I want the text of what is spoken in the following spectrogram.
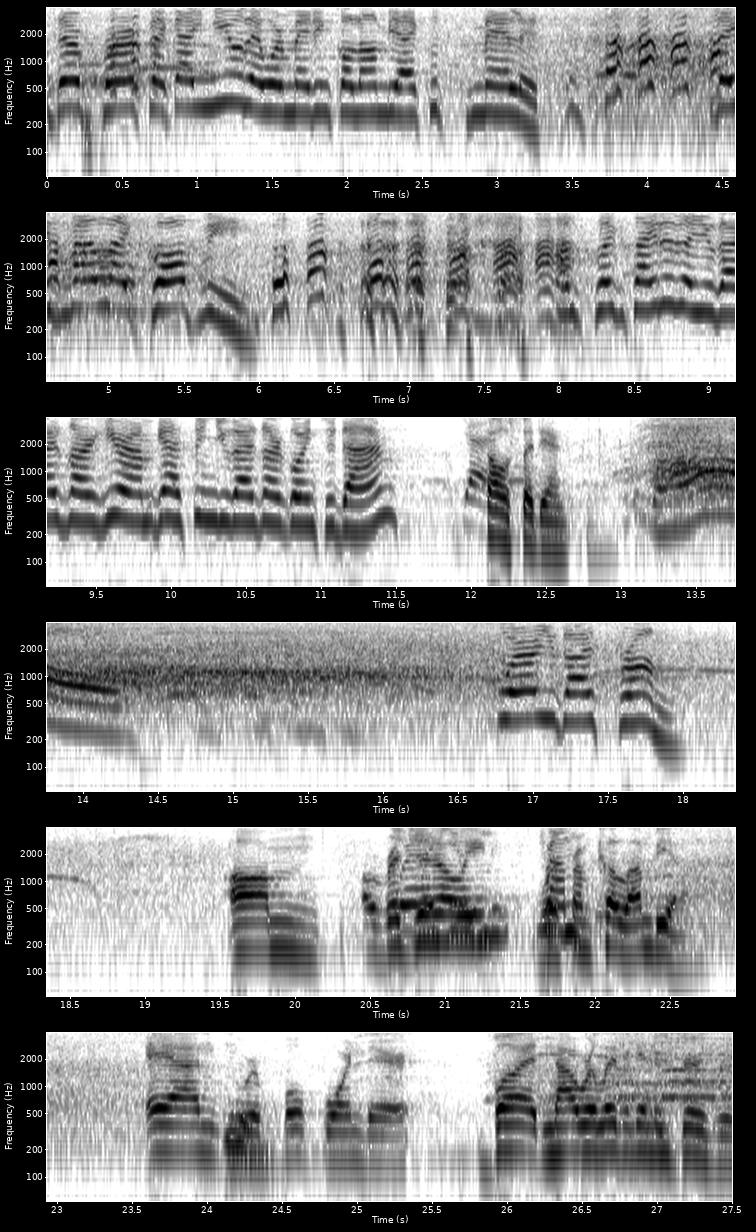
They're perfect. I knew they were made in Colombia. I could smell it. they smell like coffee. I'm so excited that you guys are here. I'm guessing you guys are going to dance. Salsa dancing. Wow. Where are you guys from? Um, originally, you we're from? from Colombia. And we were both born there. But now we're living in New Jersey.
